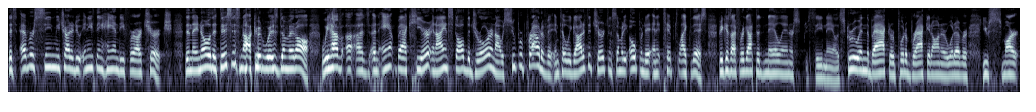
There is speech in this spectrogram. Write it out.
that's ever seen me try to do anything handy for our church. Then they know that this is not good wisdom at all. We have a, a, an amp back here, and I installed the drawer, and I was super proud of it until we got it to church and somebody opened it, and it tipped like this because I forgot to nail in or see nail, screw in the back or put a bracket on it or whatever you smart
